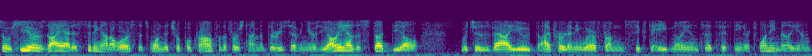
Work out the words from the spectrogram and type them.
so here Zayat is sitting on a horse that's won the Triple Crown for the first time in 37 years. He already has a stud deal, which is valued. I've heard anywhere from six to eight million to 15 or 20 million.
